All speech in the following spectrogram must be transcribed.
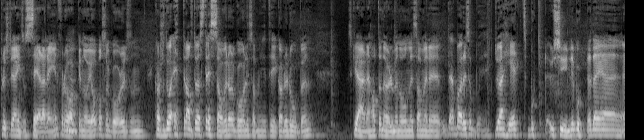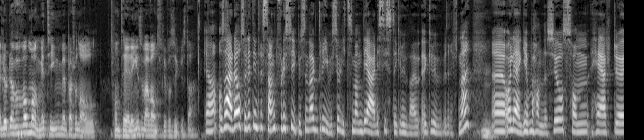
Plutselig er det ingen som ser deg lenger, for du har ikke noe jobb, og så går du liksom Kanskje du har et eller annet du er stressa over, og går liksom til garderoben. Skulle gjerne hatt en øl med noen, liksom. Eller det er bare liksom Du er helt borte, usynlig borte. Det er, eller det var mange ting med personalhåndteringen som er vanskelig på sykehus, da. Ja, og så er det også litt interessant, fordi sykehusene i dag drives jo litt som om de er de siste gruve, gruvebedriftene. Mm. og leger behandles jo som helt uh,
